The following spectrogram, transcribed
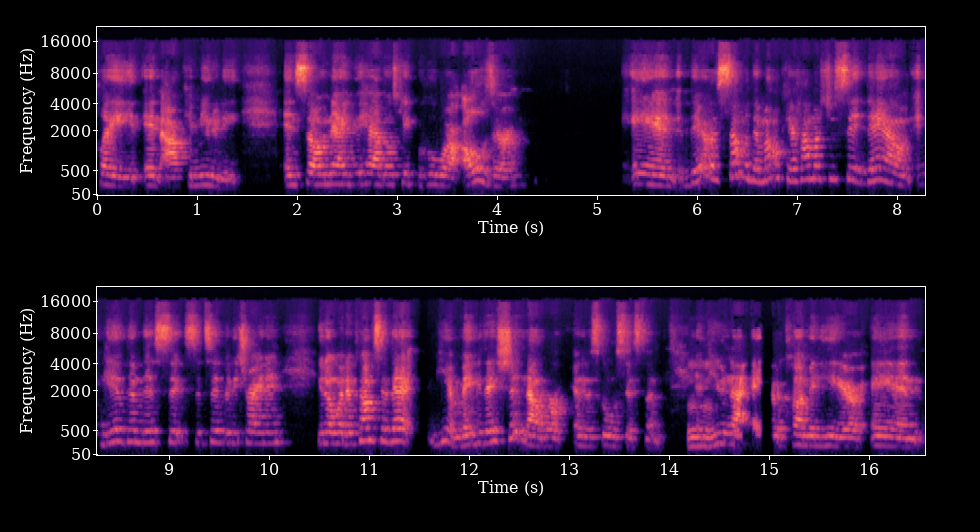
played in our community. And so now you have those people who are older and there are some of them, I don't care how much you sit down and give them this sensitivity training. You know, when it comes to that, yeah, maybe they should not work in the school system. Mm-hmm. If you're not able to come in here and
